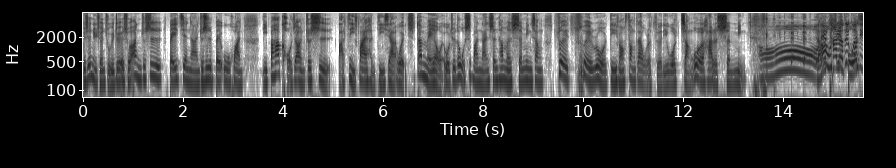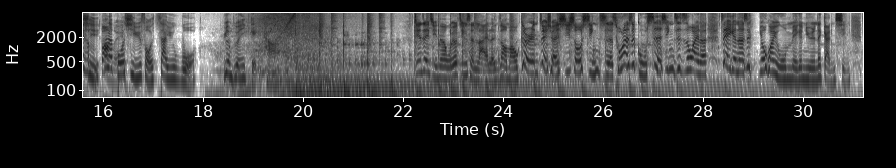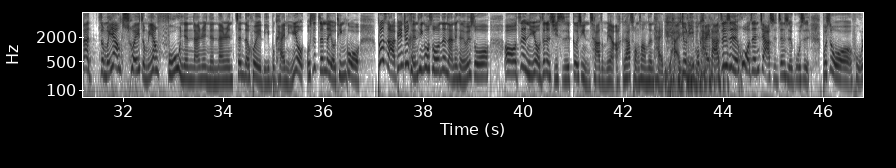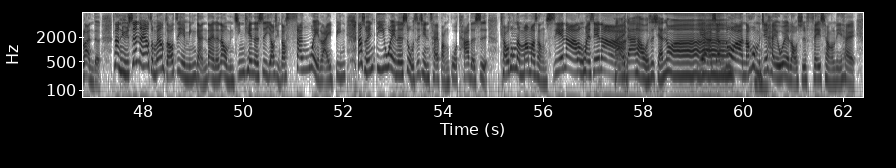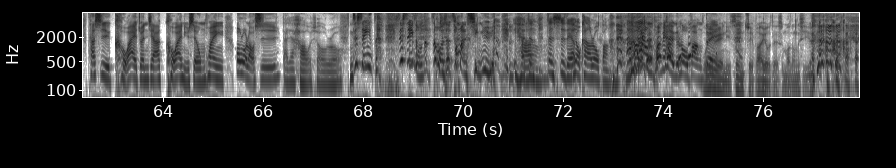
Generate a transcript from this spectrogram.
有些女权主义就会说啊，你就是卑贱啊，你就是被物化，你帮他口罩，你就是把自己放在很低下的位置。但没有诶、我觉得我是把男生他们生命上最脆弱的地方放在我的嘴里，我掌握了他的生命。哦然后他的勃起，他的勃起与否在于我愿不愿意给他。今天这一集呢，我又精神来了，你知道吗？我个人最喜欢吸收新知的，除了是股市的新知之外呢，这个呢是有关于我们每个女人的感情。那怎么样吹，怎么样服务你的男人，你的男人真的会离不开你。因为我我是真的有听过，不知道是哪边，就可能听过说，那男人可能会说，哦，这女友真的其实个性很差，怎么样啊？可是他床上真的太厉害，就离不开他。这是货真价实真实的故事，不是我胡乱的。那女生呢，要怎么样找到自己的敏感带呢？那我们今天呢是邀请到三位来宾。那首先第一位呢，是我之前采访过他的是调通的妈妈桑 Sienna，让我们欢迎 Sienna。嗨，大家好，我是贤诺啊。Yeah，小诺啊，然后我们今天还有一位老师非常厉害，她是口爱专家、口爱女神，我们欢迎欧若老师。大家好，我是欧若。你这声音，这声音怎么这么的充满了情欲啊？呀正正式的因为我看到肉棒？然后因为我们旁边还有一个肉棒，我以对。为你正嘴巴有着什么东西。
